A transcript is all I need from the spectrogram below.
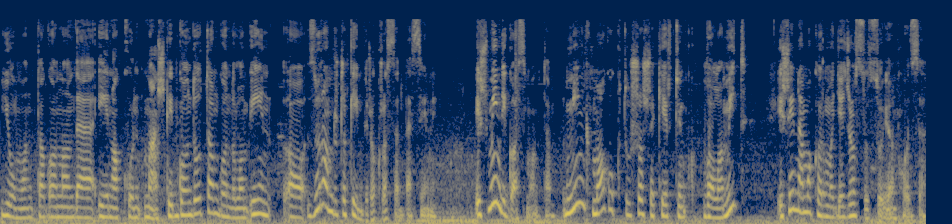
jó mondta, gondolom, de én akkor másképp gondoltam, gondolom én az uramra csak én bírok rosszat beszélni. És mindig azt mondtam, mink maguktól sose kértünk valamit, és én nem akarom, hogy egy rosszul szóljon hozzá.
